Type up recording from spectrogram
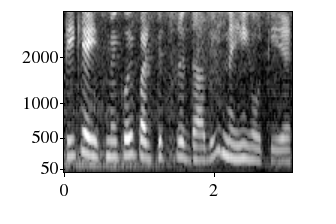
ठीक है? इसमें कोई प्रतिस्पर्धा भी नहीं होती है।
